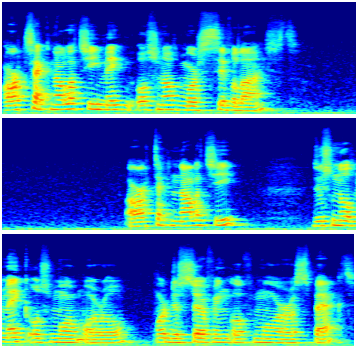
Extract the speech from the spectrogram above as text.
Our technology makes us not more civilized. Our technology does not make us more moral or deserving of more respect.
